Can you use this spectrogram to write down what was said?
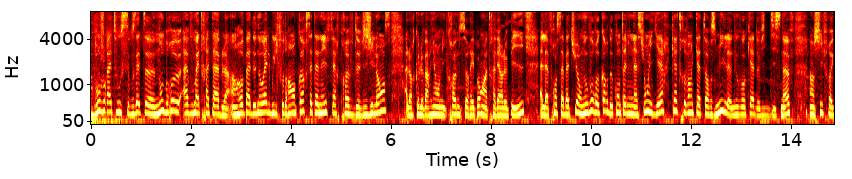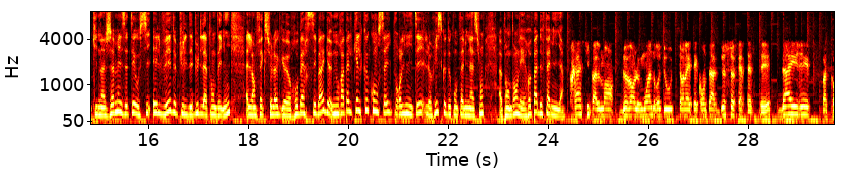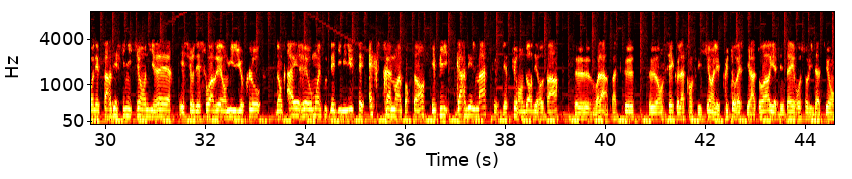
Bonjour à tous, vous êtes nombreux à vous mettre à table. Un repas de Noël où il faudra encore cette année faire preuve de vigilance alors que le variant Omicron se répand à travers le pays. La France a battu un nouveau record de contamination hier, 94 000 nouveaux cas de Covid-19, un chiffre qui n'a jamais été aussi élevé depuis le début de la pandémie. L'infectiologue Robert Sebag nous rappelle quelques conseils pour limiter le risque de contamination pendant les repas de famille. Principalement, devant le moindre doute, si on a été contact, de se faire tester, d'aérer parce qu'on par définition en hiver et sur des soirées en milieu clos. Donc aérer au moins toutes les 10 minutes, c'est extrêmement important. Et puis garder le masque, bien sûr, en dehors des repas. Euh, voilà, parce que euh, on sait que la transmission elle est plutôt respiratoire. Il y a des aérosolisations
